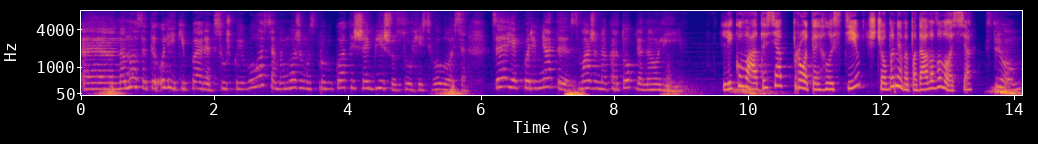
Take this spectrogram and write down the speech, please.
Е, наносити олійки перед сушкою волосся ми можемо спровокувати ще більшу сухість волосся. Це як порівняти смажена картопля на олії. Лікуватися проти глистів, щоб не випадало волосся. Стрьом.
